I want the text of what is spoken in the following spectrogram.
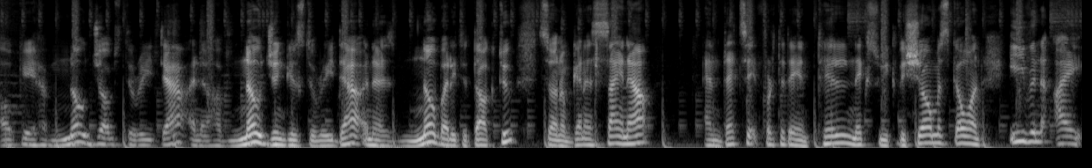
Okay, I have no jobs to read out, and I have no jingles to read out, and have nobody to talk to. So I'm gonna sign out and that's it for today. Until next week, the show must go on. Even I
